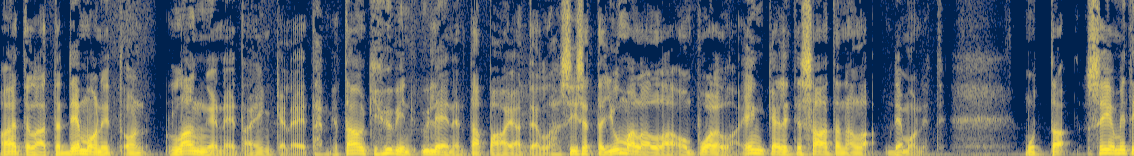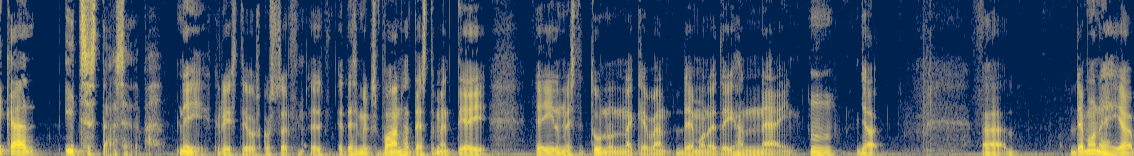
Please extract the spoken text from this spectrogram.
ajatellaan, että demonit on langeneita enkeleitä. Ja tämä onkin hyvin yleinen tapa ajatella. Siis, että Jumalalla on puolella enkelit ja saatanalla demonit. Mutta se ei ole mitenkään itsestään Niin, kristiuskossa. Että esimerkiksi vanha testamentti ei ei ilmeisesti tunnu näkevän demoneita ihan näin. Mm. Ja ää, demoneihin ja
